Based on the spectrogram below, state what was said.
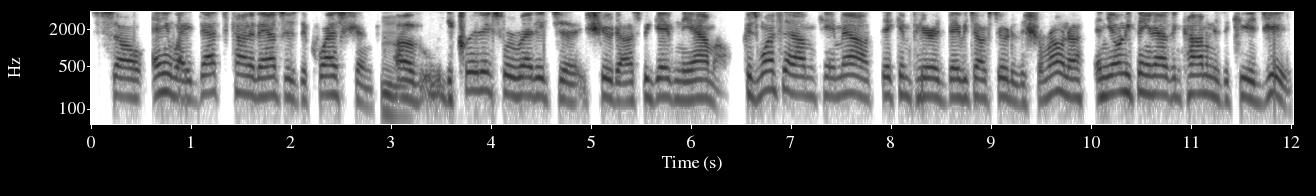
So anyway, that's kind of answers the question Hmm. of the critics were ready to shoot us. We gave them the ammo because once that album came out, they compared Baby Talks Here to the Sharona, and the only thing it has in common is the key of G.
